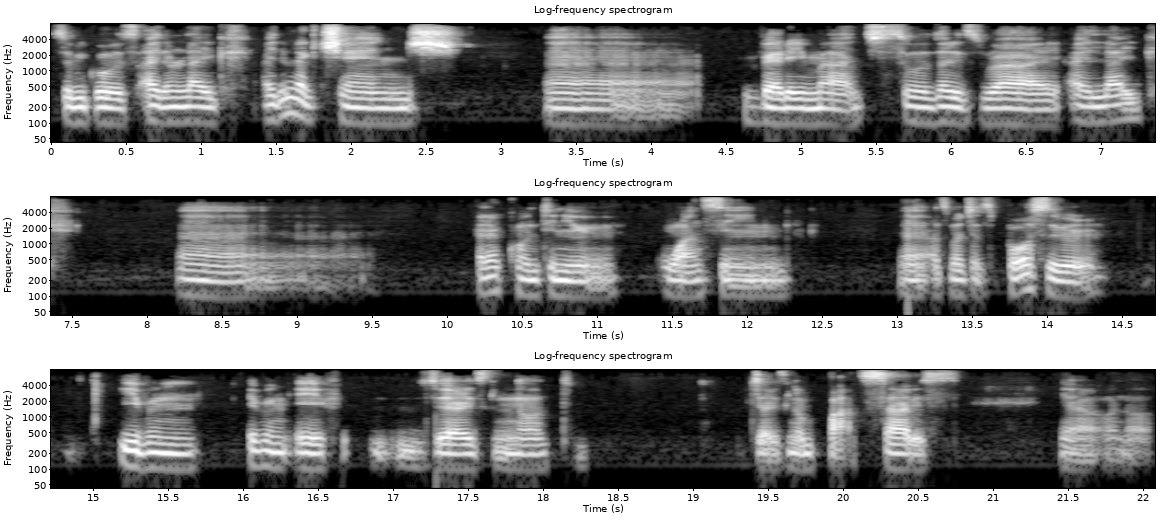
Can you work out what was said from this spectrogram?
So because I don't like I don't like change uh, very much, so that is why I like uh, I like continue one thing uh, as much as possible, even even if there is not there is no bad service, yeah or not,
